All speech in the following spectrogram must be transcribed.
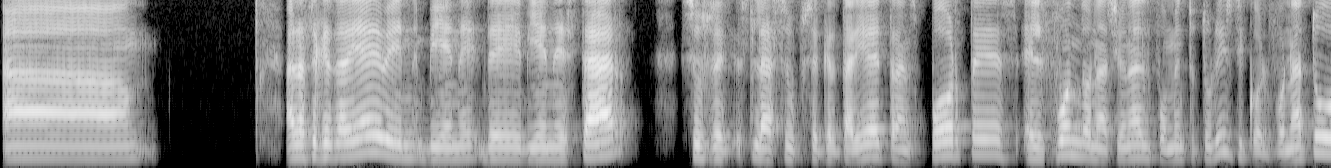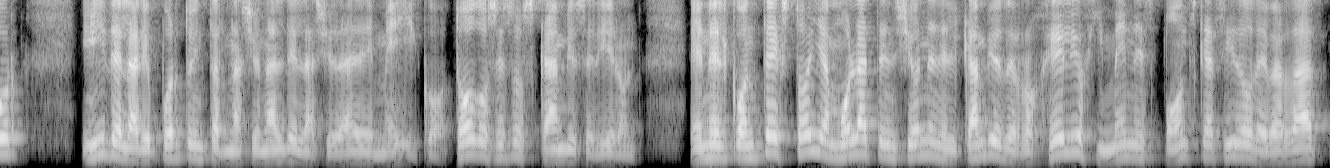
a, la Secretaría de, Bienestar, la Subsecretaría de Transportes, el Fondo Nacional de Fomento Turístico, el FONATUR, y del Aeropuerto Internacional de la Ciudad de México. Todos esos cambios se dieron. En el contexto llamó la atención en el cambio de Rogelio Jiménez Pons, que ha sido de verdad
